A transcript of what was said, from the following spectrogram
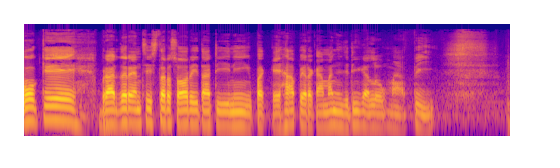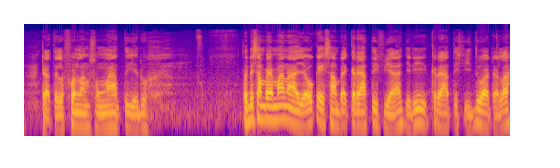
Oke, brother and sister, sorry tadi ini pakai HP rekamannya jadi kalau mati ada telepon langsung mati aduh. Tadi sampai mana ya? Oke, sampai kreatif ya. Jadi kreatif itu adalah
